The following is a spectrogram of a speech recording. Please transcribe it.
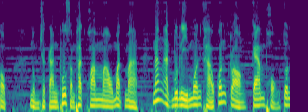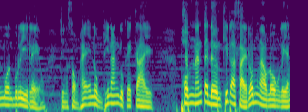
งบ หนุ่มชะกันผู้สัมผัสความเมาหมัดหมาดๆนั่งอัดบุหรี่มวนขาวก้นกลอง แกมผงจนมวนบุหรี่เหลว จึงส่งให้ไอ้หนุ่มที่นั่งอยู่ไกลๆผมนั้นแต่เดิมคิดอาศัยร่มเงาโรงเลี้ยง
